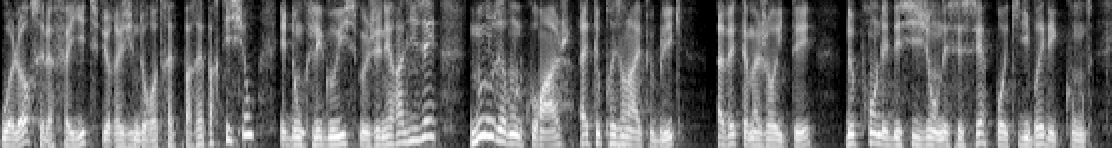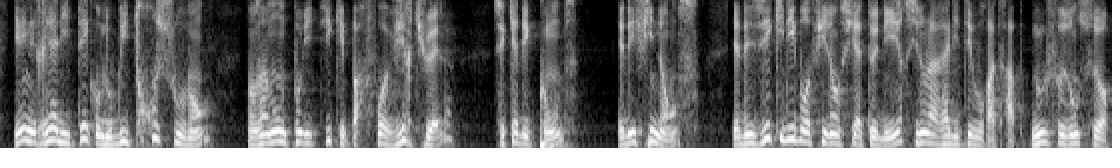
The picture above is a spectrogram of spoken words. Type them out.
Ou alors c'est la faillite du régime de retraite par répartition, et donc l'égoïsme généralisé. Nous, nous avons le courage, avec le président de la République, avec la majorité, de prendre les décisions nécessaires pour équilibrer les comptes. Il y a une réalité qu'on oublie trop souvent, dans un monde politique et parfois virtuel, c'est qu'il y a des comptes, il y a des finances, il y a des équilibres financiers à tenir, sinon la réalité vous rattrape. Nous le faisons sur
